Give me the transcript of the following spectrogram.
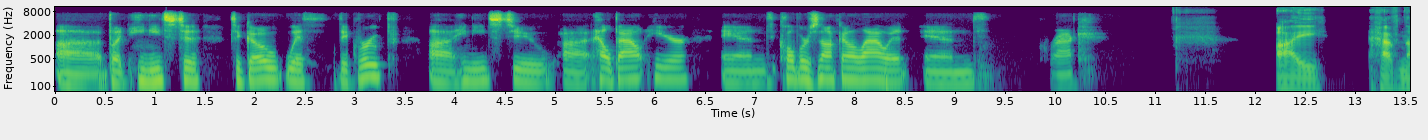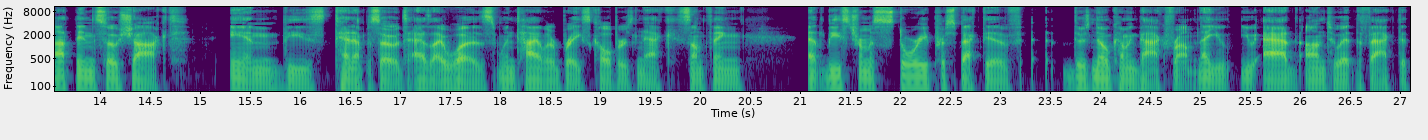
Uh, but he needs to to go with the group. Uh, he needs to uh, help out here, and Culber's not going to allow it. And crack. I have not been so shocked in these 10 episodes as I was when Tyler breaks Culber's neck. Something, at least from a story perspective, there's no coming back from. Now, you, you add onto it the fact that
